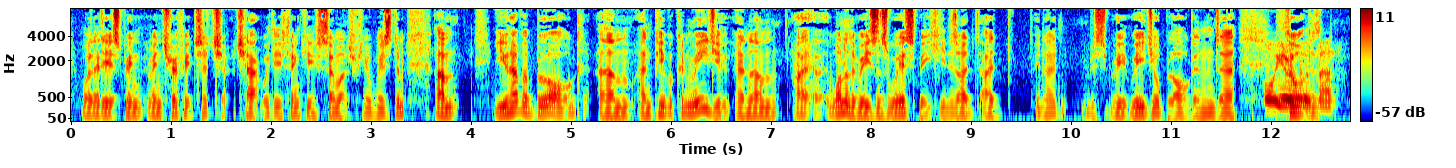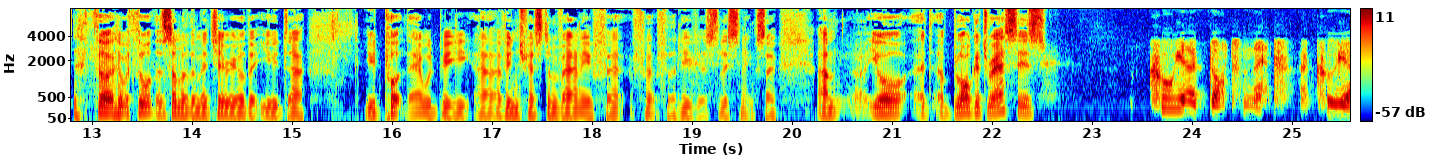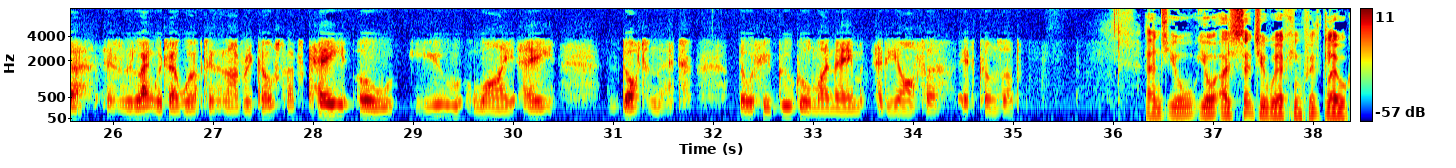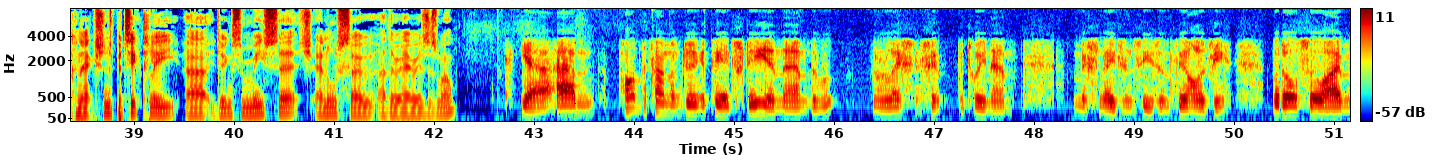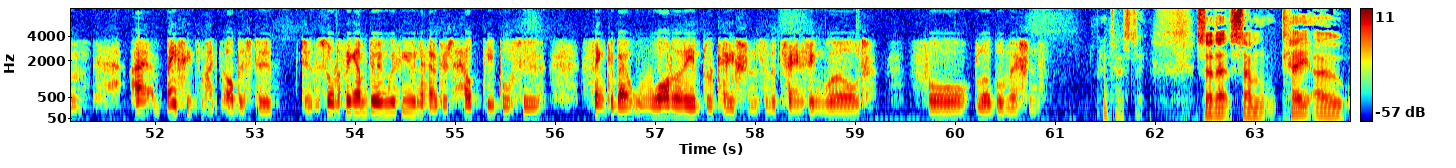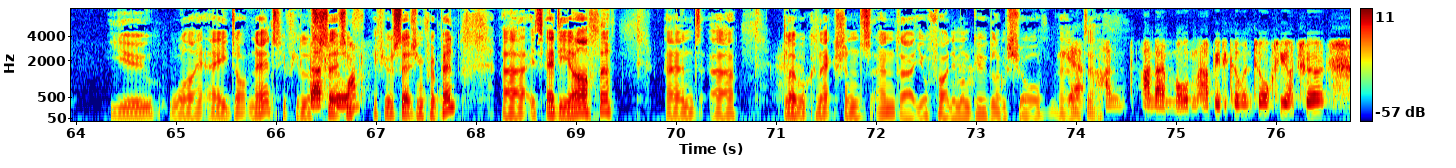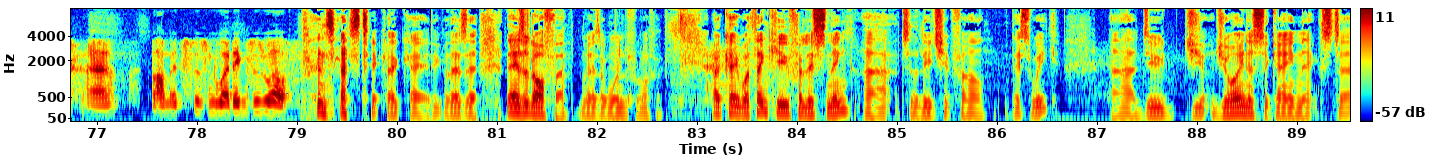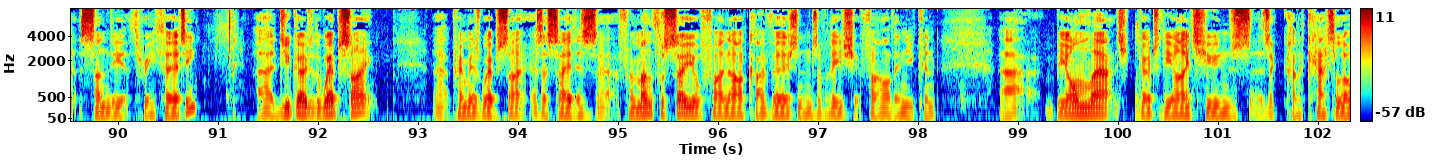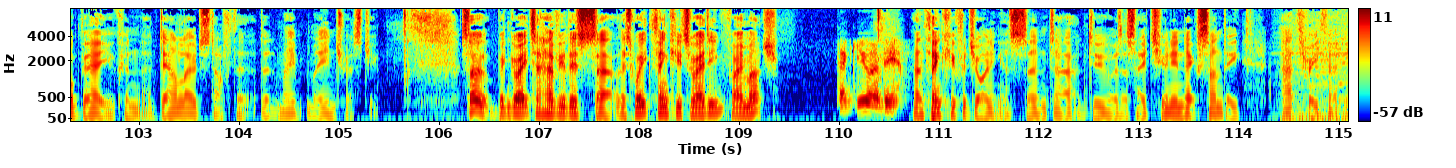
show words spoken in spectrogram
Well, Eddie, it's been, been terrific to ch- chat with you. Thank you so much for your wisdom. Um, you have a blog, um, and people can read you. And um, I, one of the reasons we're speaking is I, I you know read your blog and uh, oh, thought, that, thought, thought that some of the material that you'd uh, you'd put there would be uh, of interest and value for, for, for the leaders listening. So um, your blog address is Kouya.net. Now, Kouya is the language I worked in in Ivory Coast. That's K O U Y A dot net. Though if you Google my name, Eddie Arthur, it comes up. And you're, you're, I said you're working with Global Connections, particularly uh, doing some research and also other areas as well. Yeah, um, part of the time I'm doing a PhD in um, the, the, relationship between um, mission agencies and theology, but also I'm I, basically my job is to do the sort of thing I'm doing with you now, just help people to think about what are the implications of a changing world for global mission. Fantastic. So that's um, K O uyA.net. If you're That's searching, if you're searching for a pen, uh, it's Eddie Arthur and uh, Global Connections, and uh, you'll find him on Google, I'm sure. And, yeah, uh, and, and I'm more than happy to come and talk to your church. Uh, bar mitzvahs and weddings as well. Fantastic. Okay, Eddie. Well, there's a there's an offer. There's a wonderful offer. Okay. Well, thank you for listening uh, to the leadership file this week. do jo- join us again next Sunday at three thirty. do go to the website uh, Premier's website. As I say, there's uh, for a month or so you'll find archive versions of a leadership file. Then you can, uh, beyond that, you can go to the iTunes. There's a kind of catalogue there. You can uh, download stuff that, that may may interest you. So, been great to have you this uh, this week. Thank you to Eddie very much. Thank you, Andy. And thank you for joining us. And uh, do, as I say, tune in next Sunday at three thirty.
